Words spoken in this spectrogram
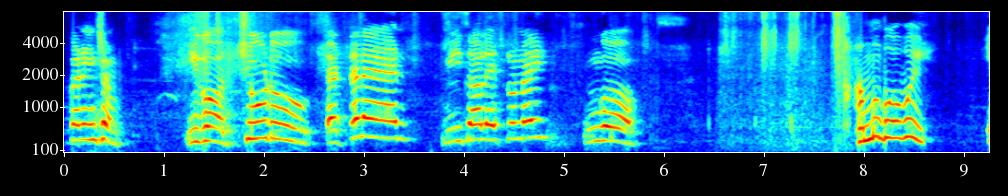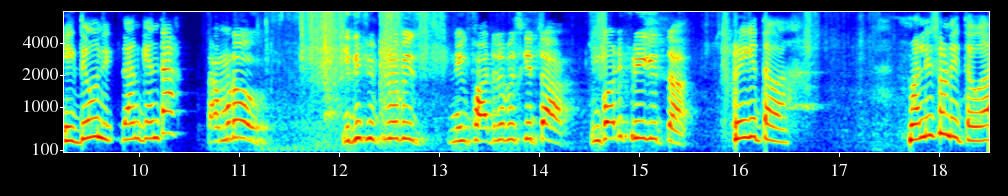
ఒక్క నిమిషం. ఇగో చూడు. టట్టడేన్. మీసాలు ఎట్లున్నాయి? ఇంకో. అమ్మ బాబోయ్ ఎగ్దే ఉంది. దానికి ఎంత? తమ్ముడు ఇది ఫిఫ్టీ రూపీస్. నీకు ఫార్టీ రూపీస్కి ఇస్తా ఇంకోటి ఫ్రీకి ఇస్తా ఫ్రీగా ఇస్తావా మళ్ళీ సౌండ్ ఇస్తావా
